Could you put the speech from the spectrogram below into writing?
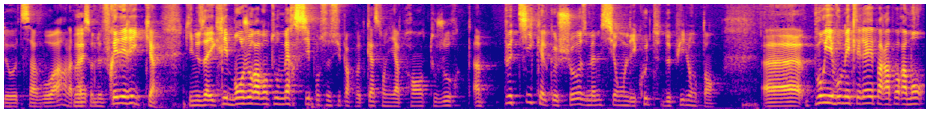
de Haute-Savoie, la personne de Frédéric, qui nous a écrit Bonjour avant tout, merci pour ce super podcast. On y apprend toujours un petit quelque chose, même si on l'écoute depuis longtemps. Euh, pourriez-vous m'éclairer par rapport à mon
